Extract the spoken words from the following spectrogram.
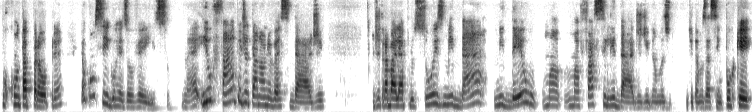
por conta própria, eu consigo resolver isso, né? E o fato de estar na universidade, de trabalhar para o SUS, me dá, me deu uma, uma facilidade, digamos, digamos assim, porque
